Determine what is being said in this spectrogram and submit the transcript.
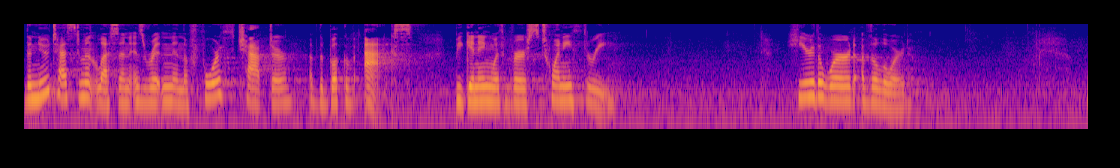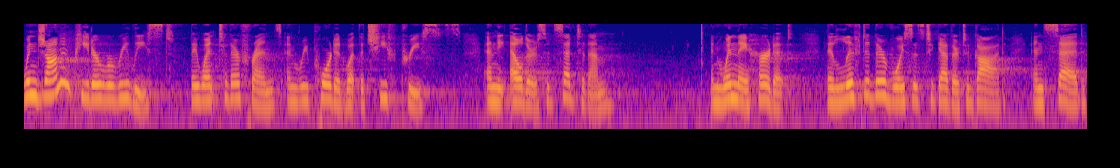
The New Testament lesson is written in the fourth chapter of the book of Acts, beginning with verse 23. Hear the word of the Lord. When John and Peter were released, they went to their friends and reported what the chief priests and the elders had said to them. And when they heard it, they lifted their voices together to God and said,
